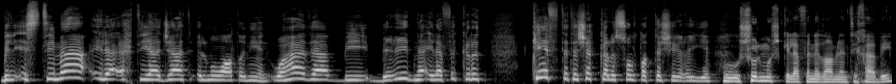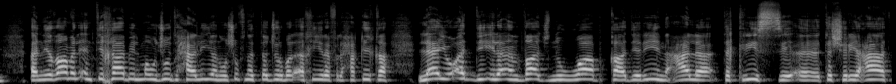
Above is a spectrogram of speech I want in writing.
بالاستماع إلى احتياجات المواطنين وهذا بيعيدنا إلى فكرة كيف تتشكل السلطة التشريعية وشو المشكلة في النظام الانتخابي؟ النظام الانتخابي الموجود حاليا وشفنا التجربة الأخيرة في الحقيقة لا يؤدي إلى إنضاج نواب قادرين على تكريس آه، تشريعات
